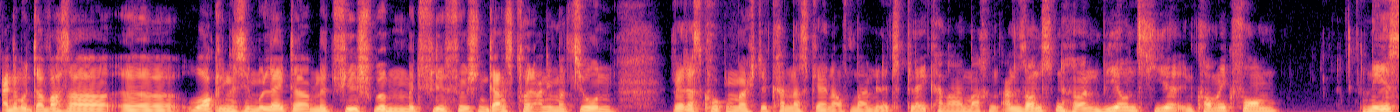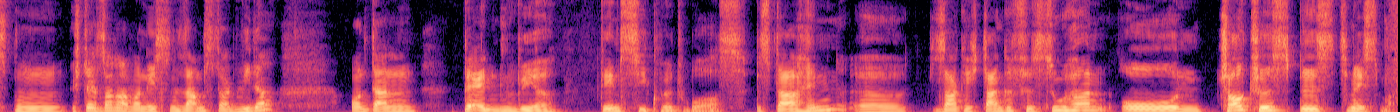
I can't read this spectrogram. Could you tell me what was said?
einem Unterwasser äh, Simulator mit viel Schwimmen, mit viel Fischen, ganz tollen Animationen. Wer das gucken möchte, kann das gerne auf meinem Let's Play-Kanal machen. Ansonsten hören wir uns hier in Comicform nächsten, ich denke, sagen mal nächsten Samstag wieder und dann beenden wir den Secret Wars. Bis dahin äh, sage ich danke fürs Zuhören und ciao, tschüss, bis zum nächsten Mal.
